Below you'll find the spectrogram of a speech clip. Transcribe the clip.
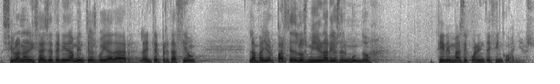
si lo analizáis detenidamente os voy a dar la interpretación, la mayor parte de los millonarios del mundo tienen más de 45 años.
